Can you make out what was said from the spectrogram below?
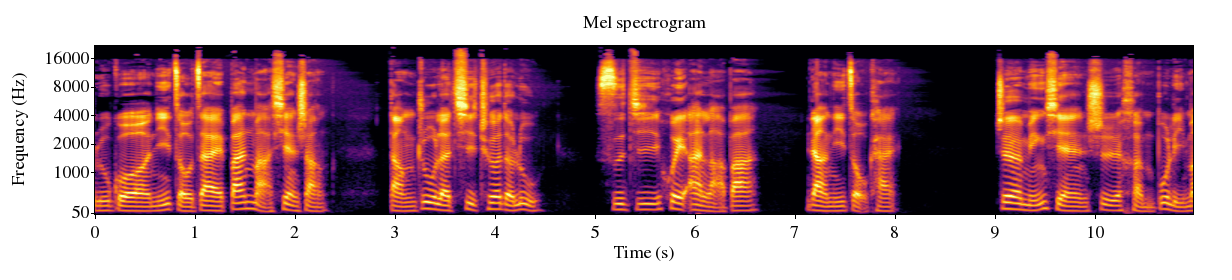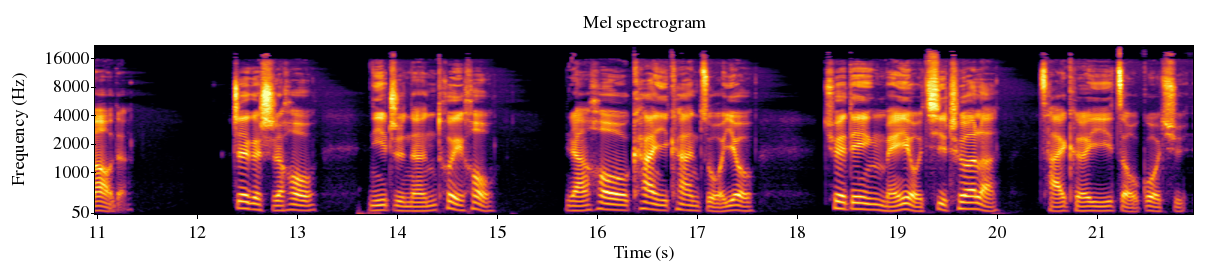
如果你走在斑马线上，挡住了汽车的路，司机会按喇叭让你走开，这明显是很不礼貌的。这个时候，你只能退后，然后看一看左右，确定没有汽车了，才可以走过去。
